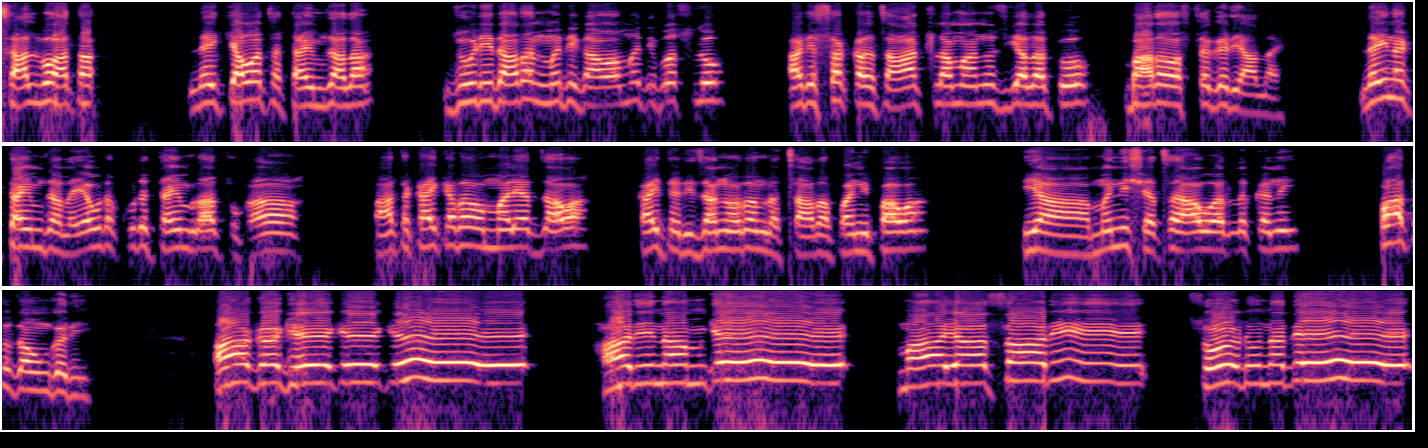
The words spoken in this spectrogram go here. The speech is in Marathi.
चालवो आता लय केव्हाचा टाइम झाला? जोडीदारांमध्ये गावामध्ये बसलो. अरे सकाळचा आठला माणूस गेला तो बारा वाजता घरी आलाय. लय ना टाइम झाला एवढा कुठं टाइम राहतो का? आता काय करावं? मळ्यात जावा काहीतरी जनावरांना चारा पाणी पावा. या मनीषाचं आवरलं का नाही? पाहतो जाऊन घरी. आग घे घे घे हरी नाम घे माया सारी. सोडून दे.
